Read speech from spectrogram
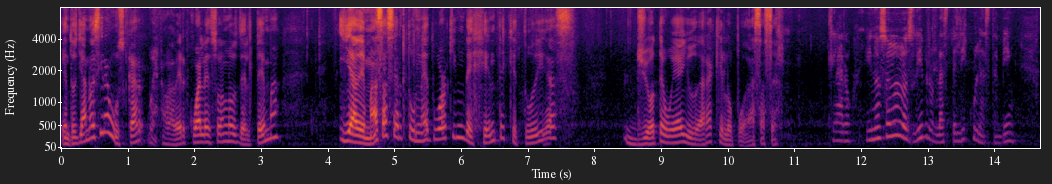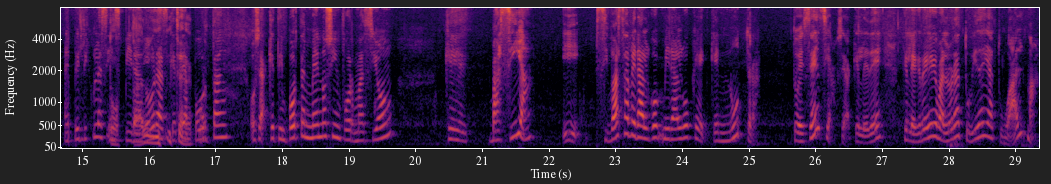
Entonces ya no es ir a buscar, bueno, a ver cuáles son los del tema y además hacer tu networking de gente que tú digas, yo te voy a ayudar a que lo puedas hacer. Claro, y no solo los libros, las películas también. Hay películas inspiradoras que te aportan, o sea, que te importen menos información que vacía. Y si vas a ver algo, mira algo que, que nutra tu esencia, o sea, que le dé, que le agregue valor a tu vida y a tu alma.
